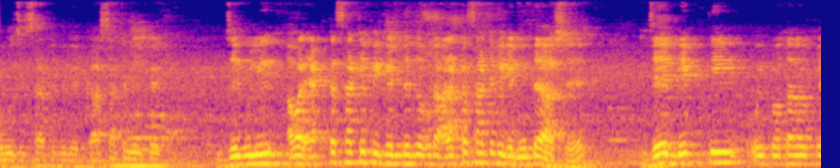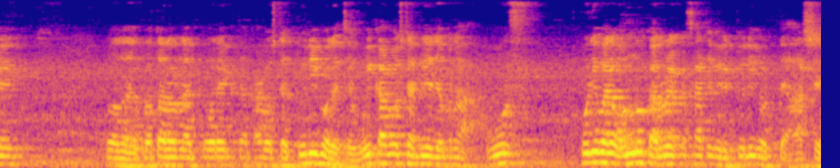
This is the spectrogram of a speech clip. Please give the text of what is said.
OBC certificate caste certificate যেগুলি আবার একটা সার্টিফিকেট দিয়ে যখন আরেকটা সার্টিফিকেট নিতে আসে, যে ব্যক্তি ওই প্রতারকের প্রতারণার পরে কাগজটা তৈরি করেছে, ওই কাগজটা দিয়ে যখন ওর পরিবারে অন্য কারোর একটা সার্টিফিকেট তৈরি করতে আসে,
